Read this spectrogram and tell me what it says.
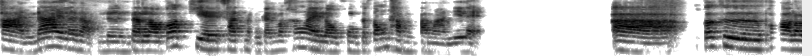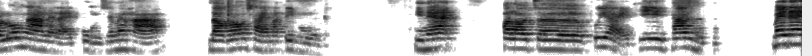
ผ่านได้ระดับหนึ่งแต่เราก็เคลียร์ชัดเหมือนกันว่าข้างในเราคงจะต้องทำประมาณนี้แหละ อ่า ก็คือพอเราร่วมงานหลาย ๆ กลุ่มใช่ไหมคะ เราก็ต้องใช้มติหมู่ทีเนี้ยพอเราเจอผู้ใหญ่ที่ท่านไม่ได้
